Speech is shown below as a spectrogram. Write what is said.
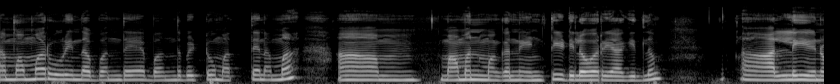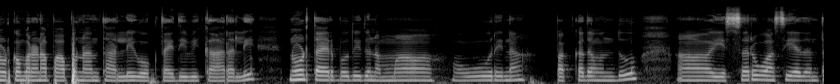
ನಮ್ಮಮ್ಮರ ಊರಿಂದ ಬಂದೆ ಬಂದುಬಿಟ್ಟು ಮತ್ತೆ ನಮ್ಮ ಮಾಮನ ಮಗನ ಹೆಂಡ್ತಿ ಡಿಲವರಿ ಆಗಿದ್ಲು. ಅಲ್ಲಿ ನೋಡ್ಕೊಂಬರೋಣ ಪಾಪುನ ಅಂತ ಅಲ್ಲಿಗೆ ಹೋಗ್ತಾ ಇದ್ದೀವಿ ಕಾರಲ್ಲಿ. ನೋಡ್ತಾ ಇರ್ಬೋದು, ಇದು ನಮ್ಮ ಊರಿನ ಪಕ್ಕದ ಒಂದು ಹೆಸರುವಾಸಿಯಾದಂಥ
